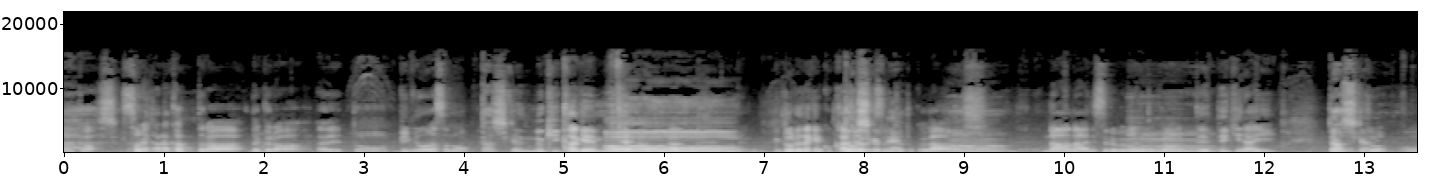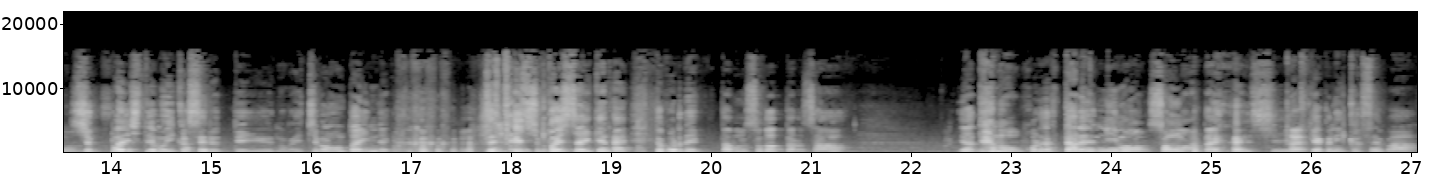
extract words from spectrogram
なんかそそれがなかったらだから、えっと微妙なその抜き加減みたいなのとかどれだけこうカジュアルにするかとかが、うんなあなあにする部分とかってできない確かに。失敗しても活かせるっていうのが一番本当はいいんだけどね。絶対失敗しちゃいけない ところで多分育ったらさ、いやでもこれは誰にも損を与えないし、はい。逆に活かせば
